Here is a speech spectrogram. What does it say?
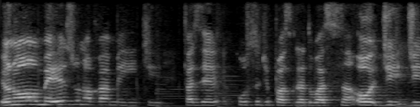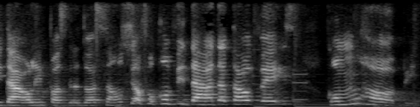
Eu não almejo novamente fazer curso de pós-graduação ou de, de dar aula em pós-graduação. Se eu for convidada, talvez como um hobby.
